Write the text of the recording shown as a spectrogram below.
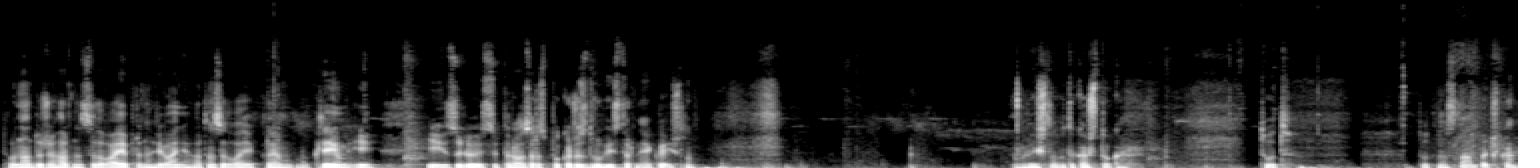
То вона дуже гарно заливає при нагріванні, гарно заливає клеєм, і, і ізолює супер. А зараз покажу з другої сторони, як вийшло. Вийшла отака штука. Тут, тут у нас лампочка.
